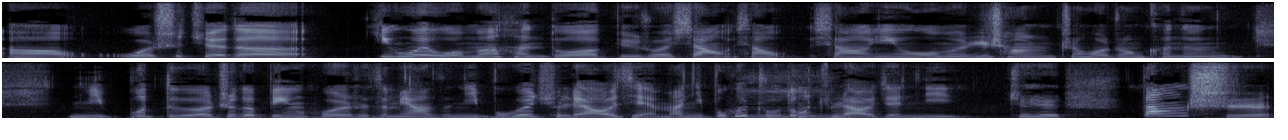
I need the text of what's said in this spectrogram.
哦，我是觉得，因为我们很多，比如说像像像，因为我们日常生活中可能你不得这个病或者是怎么样子，你不会去了解嘛，你不会主动去了解，你就是当时。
